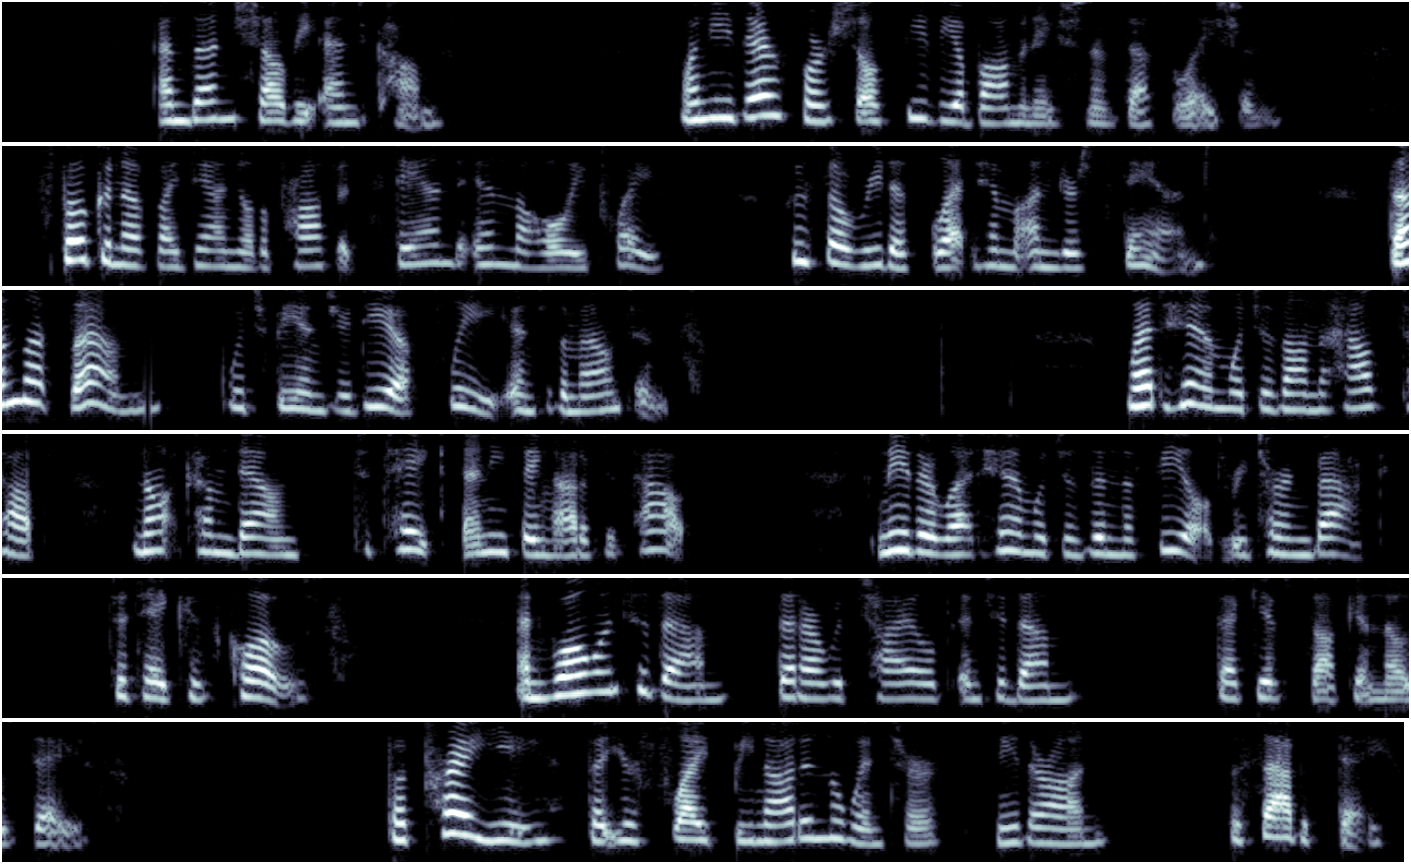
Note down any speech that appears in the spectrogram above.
And then shall the end come. When ye therefore shall see the abomination of desolation, spoken of by Daniel the prophet, stand in the holy place. Whoso readeth, let him understand. Then let them which be in Judea flee into the mountains. Let him which is on the housetop not come down to take anything out of his house, neither let him which is in the field return back to take his clothes. And woe unto them that are with child, and to them that give suck in those days. But pray ye that your flight be not in the winter, neither on the Sabbath day.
